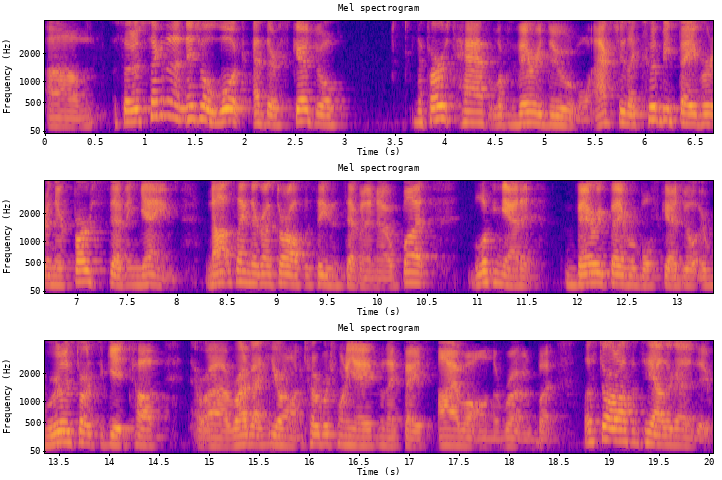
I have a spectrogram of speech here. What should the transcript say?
Um, so just taking an initial look at their schedule, the first half looks very doable. Actually, they could be favored in their first seven games. Not saying they're going to start off the season 7 0, but looking at it, very favorable schedule. It really starts to get tough uh, right about here on October 28th when they face Iowa on the road. But let's start off and see how they're going to do.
